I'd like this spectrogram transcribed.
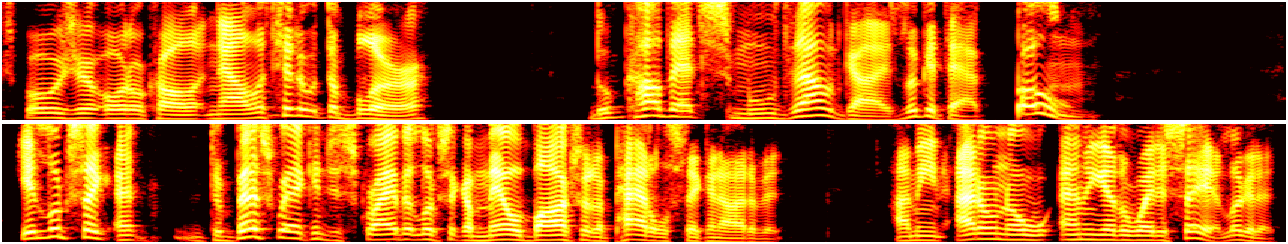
Exposure, auto color. Now let's hit it with the blur. Look how that smooths out, guys. Look at that. Boom. It looks like, the best way I can describe it, looks like a mailbox with a paddle sticking out of it. I mean, I don't know any other way to say it. Look at it.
